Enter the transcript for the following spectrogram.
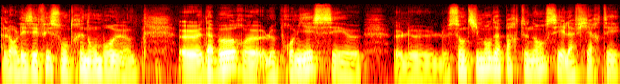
Alors les effets sont très nombreux. hein. Euh, D'abord, euh, le premier, c'est le, sentiment d'appartenance et la fierté.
